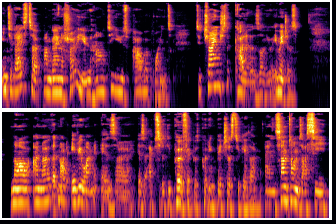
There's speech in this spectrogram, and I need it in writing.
In today's tip, I'm going to show you how to use PowerPoint to change the colors of your images. Now, I know that not everyone is, uh, is absolutely perfect with putting pictures together. And sometimes I see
